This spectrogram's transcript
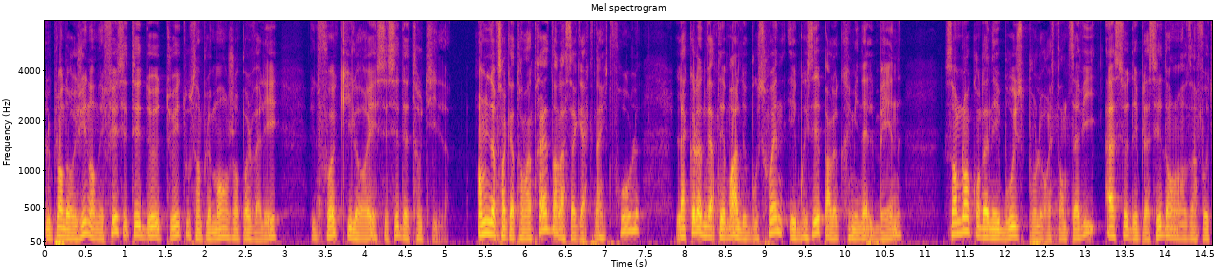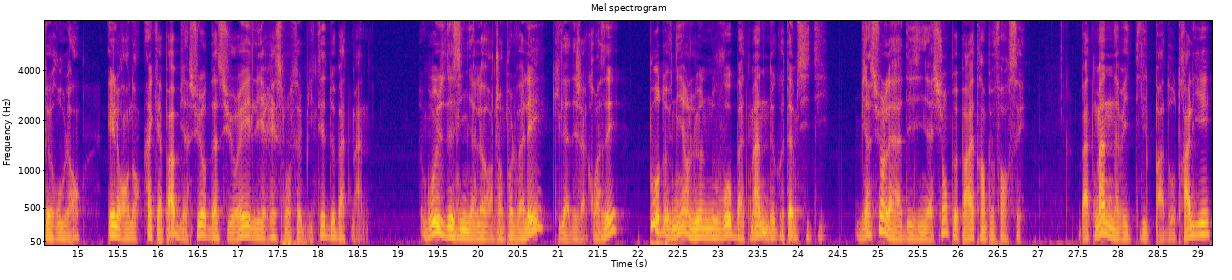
Le plan d'origine, en effet, c'était de tuer tout simplement Jean-Paul Vallée, une fois qu'il aurait cessé d'être utile. En 1993, dans la saga Knightfall, la colonne vertébrale de Bruce Wayne est brisée par le criminel Bane, semblant condamner Bruce pour le restant de sa vie à se déplacer dans un fauteuil roulant et le rendant incapable, bien sûr, d'assurer les responsabilités de Batman. Bruce désigne alors Jean-Paul Vallée, qu'il a déjà croisé, pour devenir le nouveau Batman de Gotham City. Bien sûr, la désignation peut paraître un peu forcée. Batman n'avait-il pas d'autre allié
